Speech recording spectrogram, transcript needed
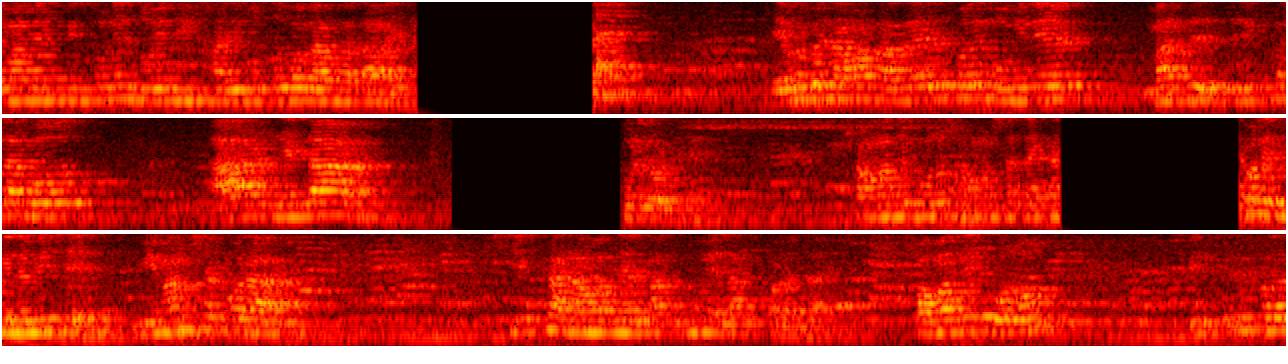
ইমামের পিছনে দৈনিক সারিবদ্ধভাবে আমরা দাঁড়াই। এভাবে নামাজ আদায়ের ফলে মুমিনের মাঝে শৃঙ্খলা বোধ আর নেতার করে ওঠে। সমাজে কোনো সমস্যা দেখা ফলে মিলেমিশে মীমাংসা করার শিক্ষা নামাজের মাধ্যমে লাভ করা যায়। সমাজে কোনো বিশৃঙ্খলা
